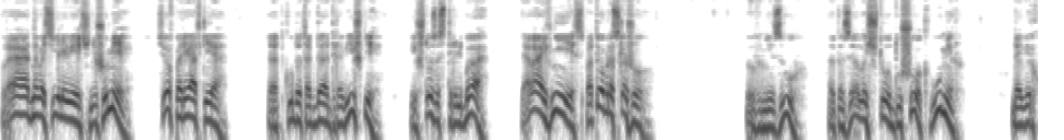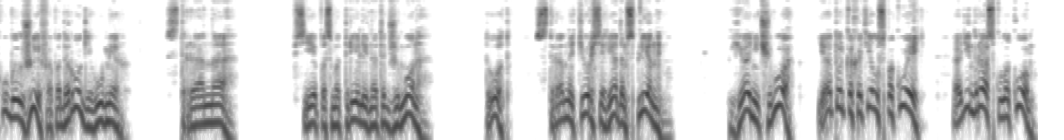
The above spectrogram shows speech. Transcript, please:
Ладно, Васильевич, не шуми. Все в порядке. Откуда тогда дровишки? И что за стрельба? Давай вниз, потом расскажу. Внизу оказалось, что душок умер. Наверху был жив, а по дороге умер. Странно. Все посмотрели на Таджимона. Тот странно терся рядом с пленным. Я ничего, я только хотел успокоить. Один раз кулаком.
